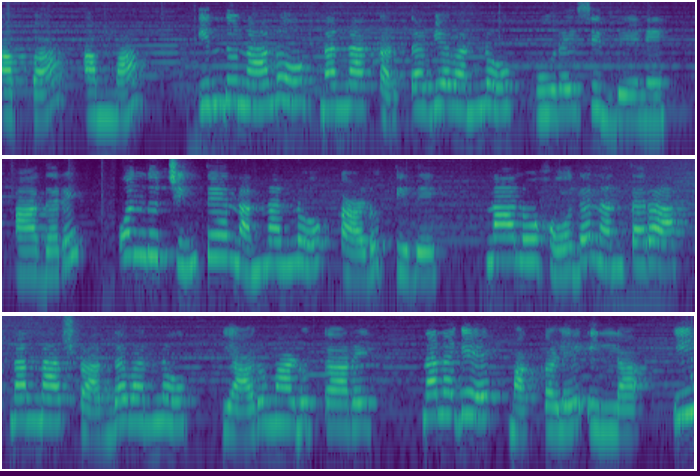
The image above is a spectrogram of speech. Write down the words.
ಅಪ್ಪ, ಅಮ್ಮ ಇಂದು ನಾನು ನನ್ನ ಕರ್ತವ್ಯವನ್ನು ಪೂರೈಸಿದ್ದೇನೆ. ಆದರೆ ಒಂದು ಚಿಂತೆ ನನ್ನನ್ನು ಕಾಡುತ್ತಿದೆ. ನಾನು ಹೋದ ನಂತರ ನನ್ನ ಶ್ರಾದ್ದವನ್ನು ಯಾರು ಮಾಡುತ್ತಾರೆ? ನನಗೆ ಮಕ್ಕಳೇ ಇಲ್ಲ. ಈ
